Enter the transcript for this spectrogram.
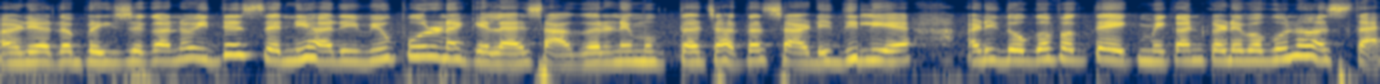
आणि आता प्रेक्षकांनो इथेच त्यांनी हा रिव्ह्यू पूर्ण केला आहे. सागरने मुक्ताच्या हातात साडी दिली आहे आणि दोघं फक्त एकमेकांकडे बघून हसताय.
